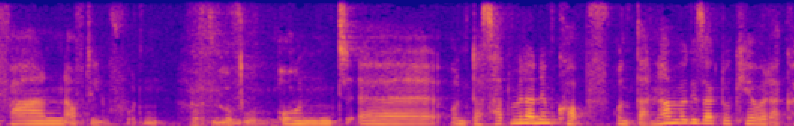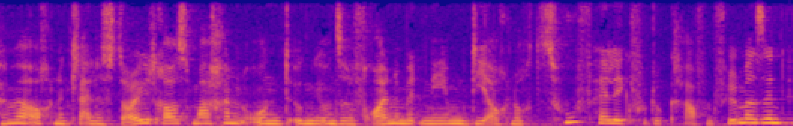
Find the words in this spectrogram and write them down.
fahren auf die Lofoten. Auf die Lofoten. Und, äh, und das hatten wir dann im Kopf. Und dann haben wir gesagt, okay, aber da können wir auch eine kleine Story draus machen und irgendwie unsere Freunde mitnehmen, die auch noch zufällig Fotograf und Filmer sind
